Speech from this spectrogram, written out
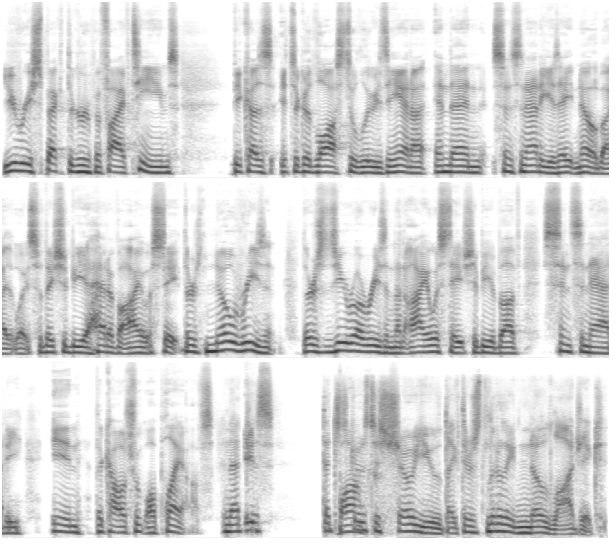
you respect the group of five teams because it's a good loss to Louisiana. And then Cincinnati is 8 0, by the way. So they should be ahead of Iowa State. There's no reason, there's zero reason that Iowa State should be above Cincinnati in the college football playoffs. And that just that just bonkers. goes to show you like there's literally no logic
